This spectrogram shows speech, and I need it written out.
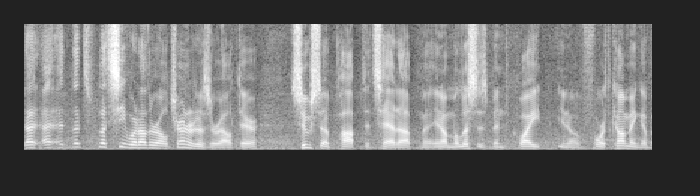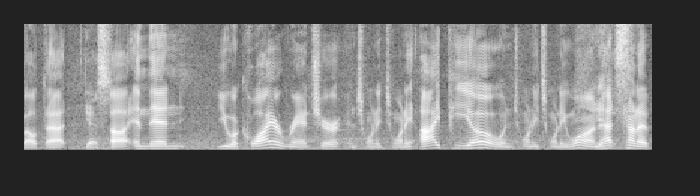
let's let's see what other alternatives are out there. SUSE popped its head up. You know, Melissa's been quite you know forthcoming about that. Yes. Uh, and then you acquire Rancher in 2020, IPO in 2021. Yes. That kind of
